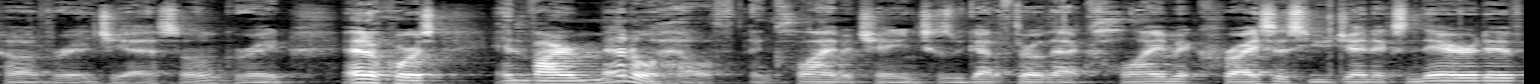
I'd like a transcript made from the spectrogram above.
coverage. Yes. Oh, great. And of course, environmental health and climate change because we got to throw that climate crisis eugenics narrative,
